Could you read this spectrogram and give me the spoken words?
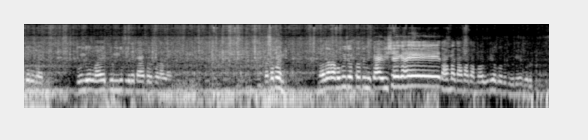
करत दोन दिवस बाहेर तुम्ही तिकडे काय फरक पडाला कसं पण जरा बघू शकता तुम्ही काय विषय काय थांबा थांबा थांबा व्हिडिओ करून व्हिडिओ करून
